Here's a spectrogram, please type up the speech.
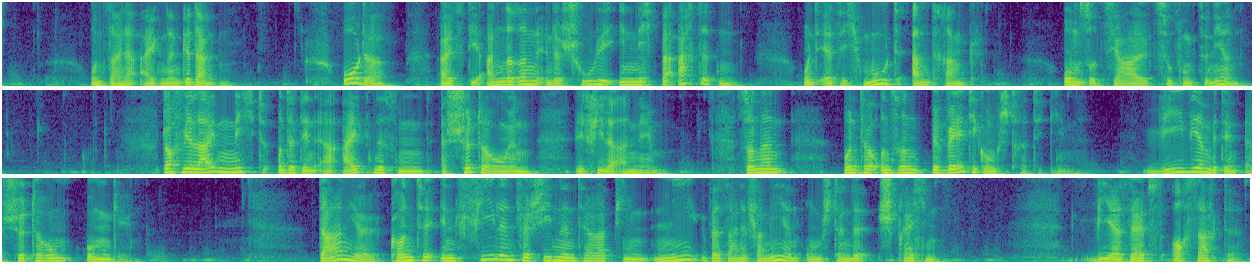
und seine eigenen Gedanken. Oder als die anderen in der Schule ihn nicht beachteten und er sich Mut antrank, um sozial zu funktionieren. Doch wir leiden nicht unter den Ereignissen, Erschütterungen, wie viele annehmen, sondern unter unseren Bewältigungsstrategien, wie wir mit den Erschütterungen umgehen. Daniel konnte in vielen verschiedenen Therapien nie über seine Familienumstände sprechen. Wie er selbst auch sagte,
